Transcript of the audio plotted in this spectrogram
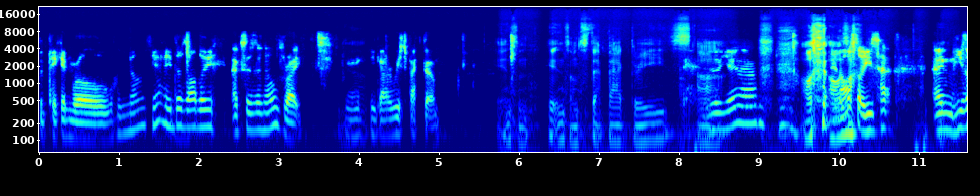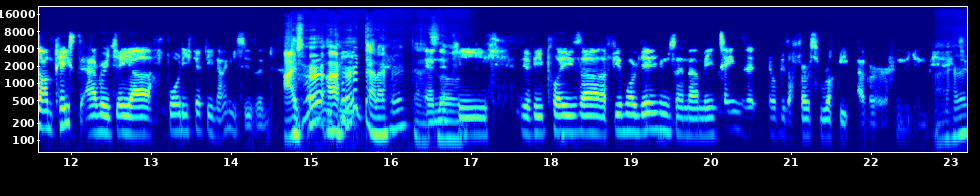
the pick and roll. You know, yeah, he does all the X's and O's right. You, you gotta respect him. Hitting some hitting some step back threes. Uh, yeah, I I and also he's ha- and he's on pace to average a uh, 40, 50, 90 season. I've heard. I heard that. I heard that. And so, if he if he plays uh, a few more games and uh, maintains it, he'll be the first rookie ever in the NBA I heard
